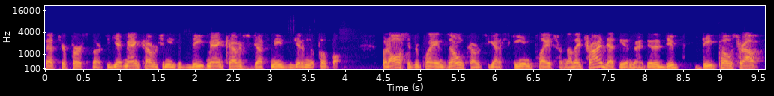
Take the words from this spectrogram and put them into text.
that's your first. If you get man coverage, you need to beat man coverage. You just needs to get him the football. But also, if you're playing zone coverage, you got to scheme plays from. Now they tried that the other night. They did a deep, deep post route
